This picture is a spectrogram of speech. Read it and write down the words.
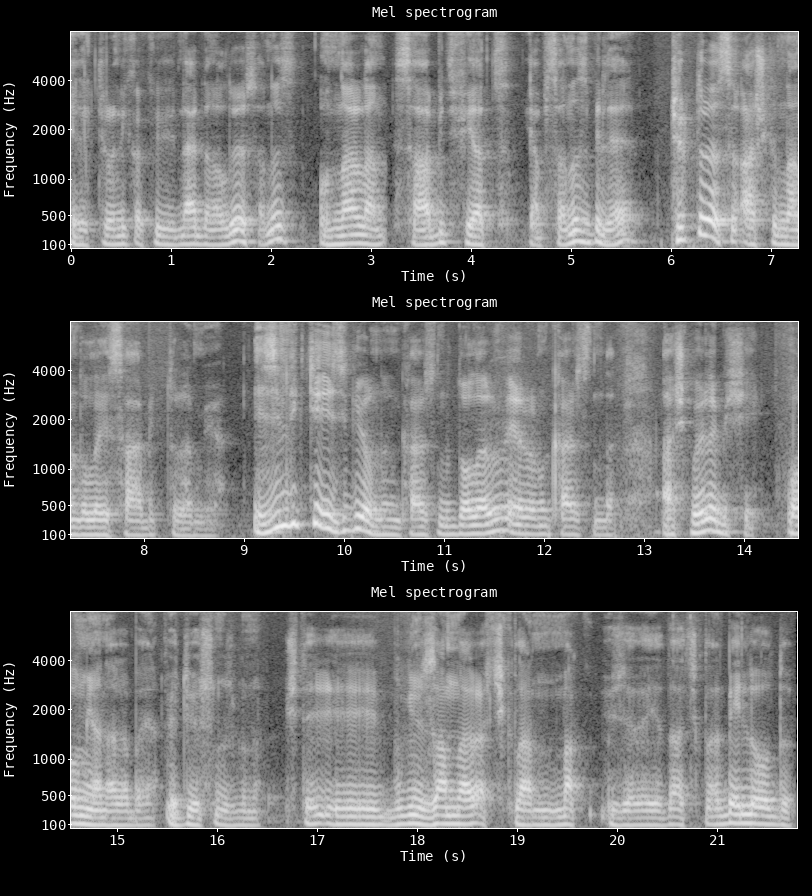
elektronik aküyü nereden alıyorsanız onlarla sabit fiyat yapsanız bile Türk lirası aşkından dolayı sabit duramıyor. Ezildikçe eziliyor onların karşısında. Doların ve euronun karşısında. Aşk böyle bir şey. Olmayan arabaya ödüyorsunuz bunu işte e, bugün zamlar açıklanmak üzere ya da açıklan belli oldu.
